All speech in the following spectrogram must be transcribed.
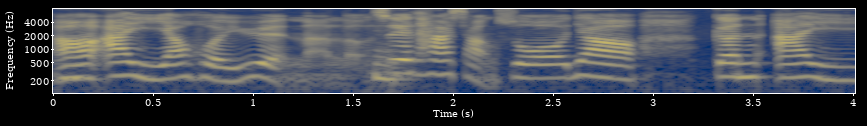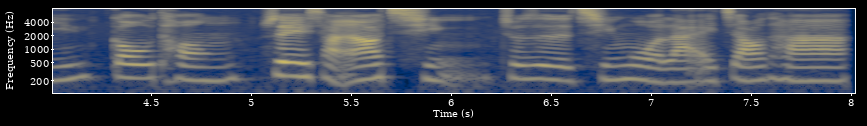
然后阿姨要回越南了，嗯、所以他想说要。跟阿姨沟通，所以想要请，就是请我来教他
